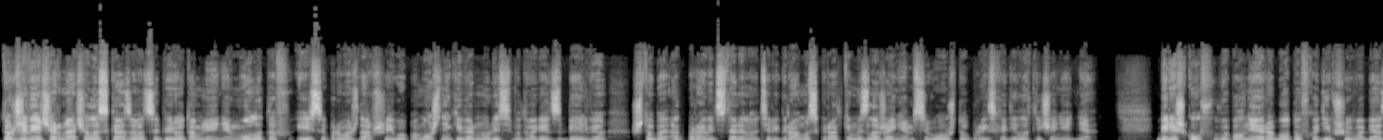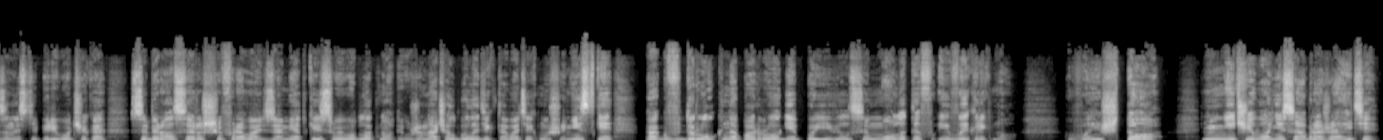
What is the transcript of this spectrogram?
В тот же вечер начало сказываться переутомление. Молотов и сопровождавшие его помощники вернулись во дворец Бельвию, чтобы отправить Сталину телеграмму с кратким изложением всего, что происходило в течение дня. Бережков, выполняя работу, входившую в обязанности переводчика, собирался расшифровать заметки из своего блокнота и уже начал было диктовать их машинистке, как вдруг на пороге появился Молотов и выкрикнул. «Вы что, ничего не соображаете?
